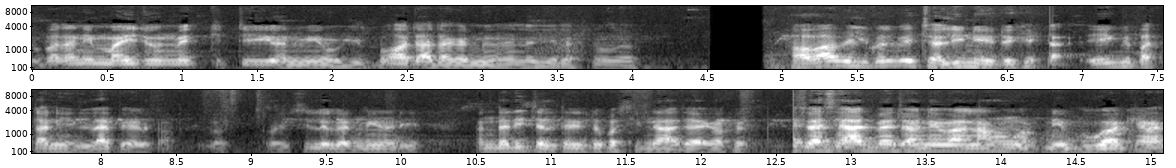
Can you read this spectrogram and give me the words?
तो पता नहीं मई, जून में कितनी गर्मी होगी, बहुत ज़्यादा गर्मी होने लगी है लखनऊ में। हवा बिल्कुल भी चली नहीं देखिए, एक भी पत्ता नहीं हिल रहा पेड़ का तो इसीलिए गर्मी हो रही है। अंदर ही चलते हैं तो पसीना आ जाएगा फिर। वैसे आज मैं जाने वाला हूँ अपनी बुआ के यहाँ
